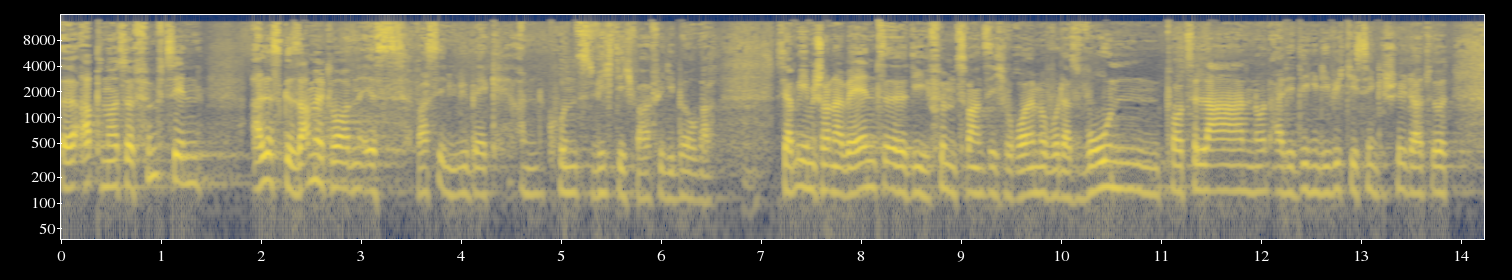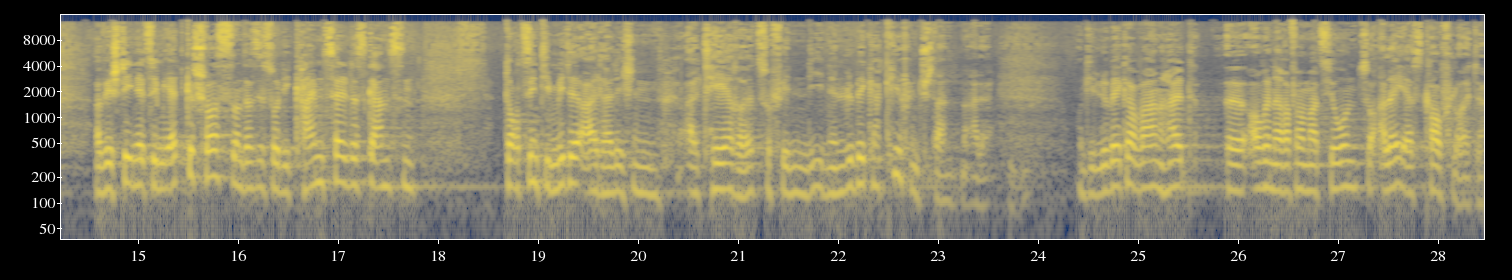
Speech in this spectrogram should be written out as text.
äh, ab 1915 alles gesammelt worden ist, was in Lübeck an Kunst wichtig war für die Bürger. Sie haben eben schon erwähnt, äh, die 25 Räume, wo das Wohnen, Porzellan und all die Dinge, die wichtig sind, geschildert wird. Aber wir stehen jetzt im Erdgeschoss und das ist so die Keimzelle des Ganzen. Dort sind die mittelalterlichen Altäre zu finden, die in den Lübecker Kirchen standen alle. Und die Lübecker waren halt äh, auch in der Reformation zuallererst Kaufleute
